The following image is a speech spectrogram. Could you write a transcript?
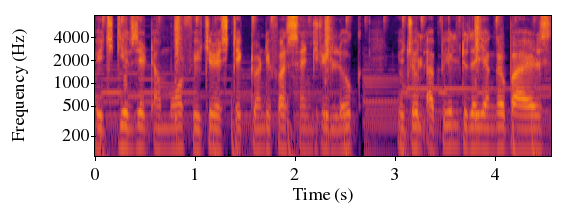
which gives it a more futuristic 21st century look which will appeal to the younger buyers.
